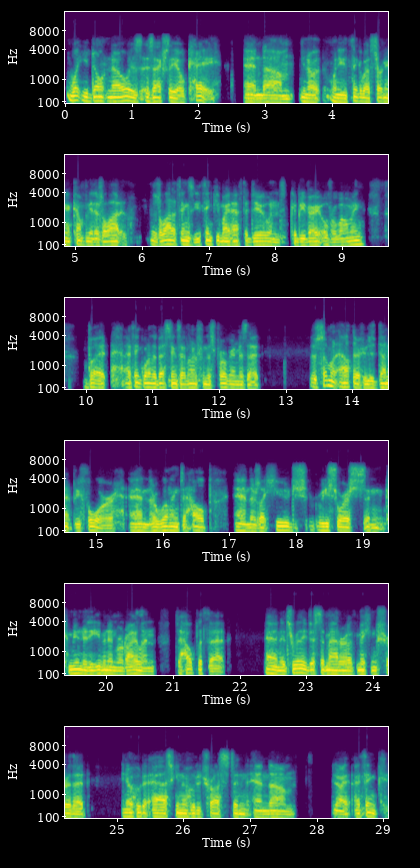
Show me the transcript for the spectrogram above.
what you don't know is is actually okay and um, you know when you think about starting a company there's a lot of, there's a lot of things that you think you might have to do and it could be very overwhelming but i think one of the best things i learned from this program is that there's someone out there who's done it before and they're willing to help and there's a huge resource and community even in rhode island to help with that and it's really just a matter of making sure that you know who to ask you know who to trust and and um, you know, I, I, think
